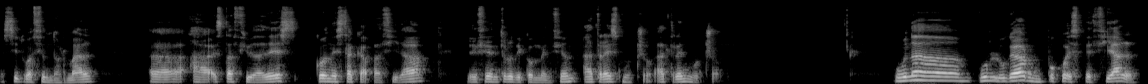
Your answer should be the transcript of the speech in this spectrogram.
situación normal a estas ciudades con esta capacidad de centro de convención atraen mucho, atraen mucho. un lugar un poco especial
